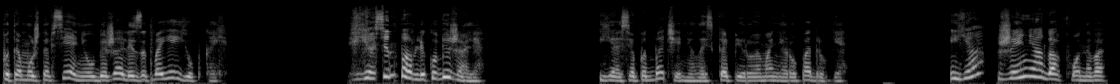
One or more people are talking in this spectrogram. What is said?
потому что все они убежали за твоей юбкой». «Ясен Павлик убежали», Яся подбоченилась, копируя манеру подруги. «Я Женя Агафонова,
